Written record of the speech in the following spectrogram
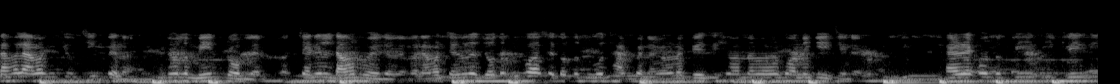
তাহলে আমাকে কেউ চিনবে না। এটা হলো মেইন প্রবলেম চ্যানেল ডাউন হয়ে যাবে। মানে আমার চ্যানেলে যতটুকু আছে, ততটুকু থাকবে না। কারণ ক্রেজি শহর নামে আমাকে অনেকেই চেনে। আর এখন তো crazy crazy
